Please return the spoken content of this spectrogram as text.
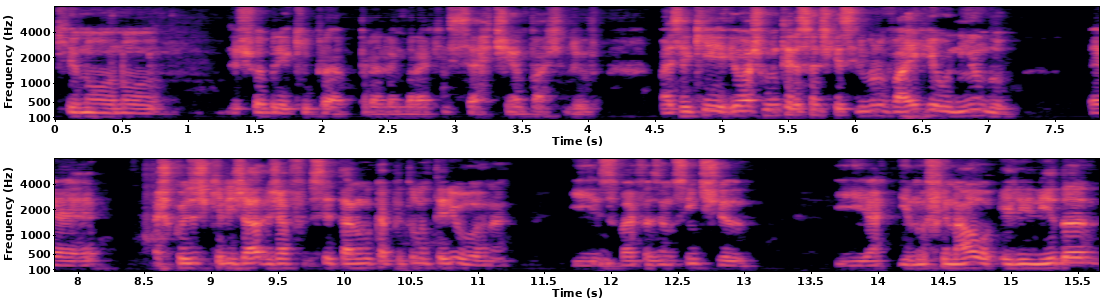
Que no, no... Deixa eu abrir aqui para lembrar aqui certinho a parte do livro. Mas é que eu acho muito interessante que esse livro vai reunindo é, as coisas que ele já, já citaram no capítulo anterior, né? E isso vai fazendo sentido. E, e no final ele lida,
